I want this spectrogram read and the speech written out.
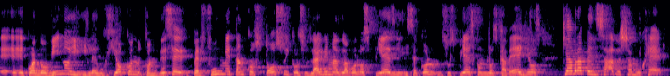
eh, eh, eh, cuando vino y, le ungió con, ese perfume tan costoso y con sus lágrimas lavó los pies y, secó sus pies con los cabellos? ¿Qué habrá pensado esa mujer?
